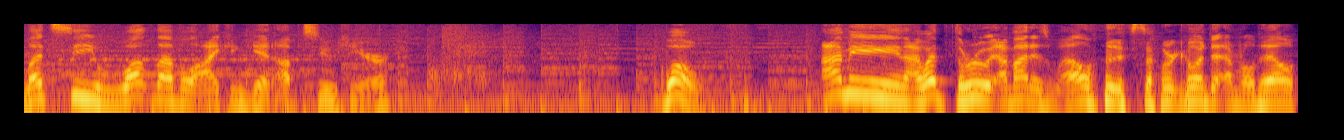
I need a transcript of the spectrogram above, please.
Let's see what level I can get up to here. Whoa. I mean, I went through it. I might as well. so we're going to Emerald Hill.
